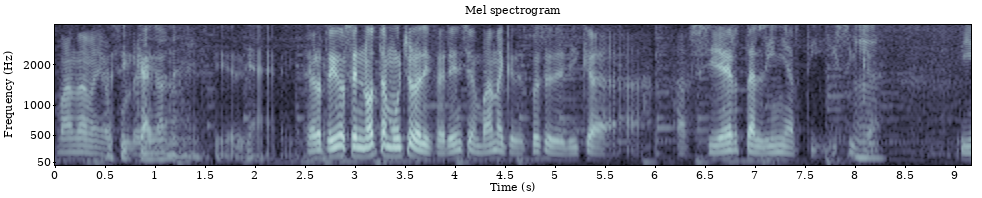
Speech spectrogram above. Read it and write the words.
banda medio Así culera, cagona. ya, ya. Pero te digo, se nota mucho la diferencia en banda que después se dedica a, a cierta línea artística y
